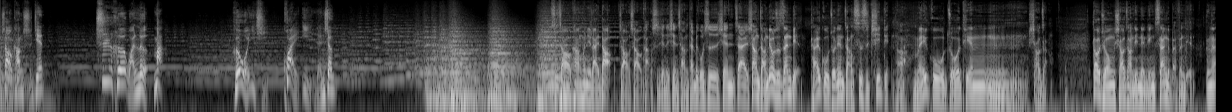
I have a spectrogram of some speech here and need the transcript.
少康时间，吃喝玩乐骂，和我一起快意人生。是赵少康，欢迎来到赵少康时间的现场。台北股市现在上涨六十三点，台股昨天涨四十七点啊，美股昨天嗯小涨，道琼小涨零点零三个百分点，那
